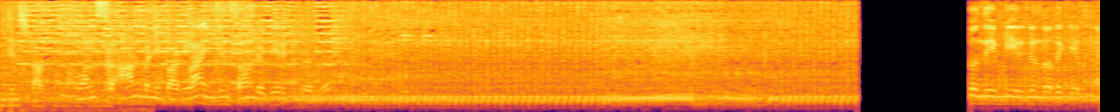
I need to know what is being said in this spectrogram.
இன்ஜின் ஸ்டார்ட் பண்ணலாம். ஒன்ஸ் ஆன் பண்ணி பார்க்கலாம் இன்ஜின் சவுண்ட் எப்படி இருக்குன்றது. வந்து எப்படி இருக்குன்றதை கேளுங்க.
